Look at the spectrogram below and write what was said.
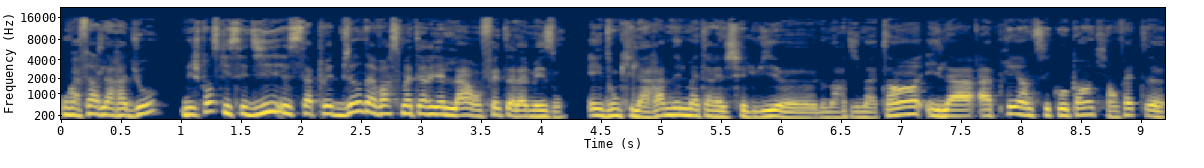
On va faire de la radio, mais je pense qu'il s'est dit ça peut être bien d'avoir ce matériel-là en fait à la maison. Et donc il a ramené le matériel chez lui euh, le mardi matin. Il a appelé un de ses copains qui en fait euh,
